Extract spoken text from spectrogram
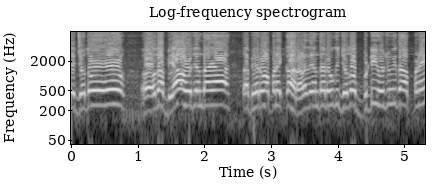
ਤੇ ਜਦੋਂ ਉਹ ਉਹਦਾ ਵਿਆਹ ਹੋ ਜਾਂਦਾ ਆ, ਤਾਂ ਫਿਰ ਉਹ ਆਪਣੇ ਘਰ ਵਾਲੇ ਦੇ ਅੰਦਰ ਰਹੂਗੀ। ਜਦੋਂ ਬੁੱਢੀ ਹੋ ਜੂਗੀ ਤਾਂ ਆਪਣੇ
